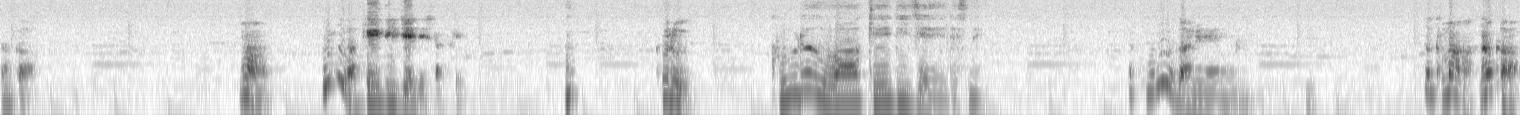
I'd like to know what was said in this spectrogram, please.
なんか、まあ、クルーは KDJ でしたっけ？ん？クルー。クルーは KDJ ですね。クルーがね、なんかまあ、なんか、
